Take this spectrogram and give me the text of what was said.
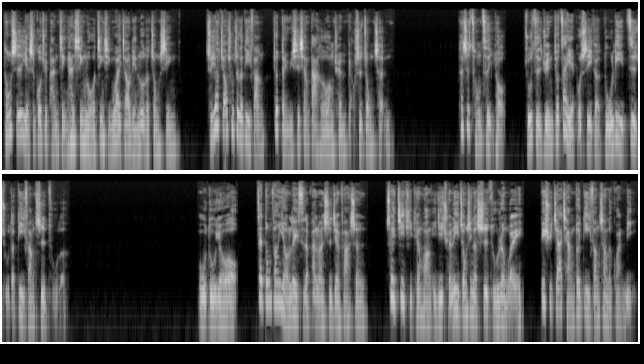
同时也是过去盘锦和新罗进行外交联络的中心。只要交出这个地方，就等于是向大和王权表示忠诚。但是从此以后，竹子军就再也不是一个独立自主的地方氏族了。无独有偶，在东方也有类似的叛乱事件发生，所以继体天皇以及权力中心的氏族认为，必须加强对地方上的管理。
